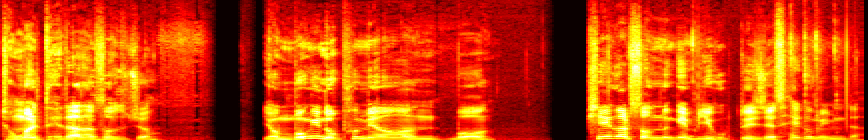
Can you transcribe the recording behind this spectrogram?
정말 대단한 선수죠. 연봉이 높으면 뭐 피해갈 수 없는 게 미국도 이제 세금입니다.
